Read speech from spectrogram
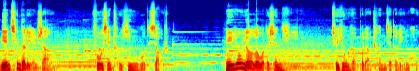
年轻的脸上浮现出阴雾的笑容。你拥有了我的身体，却拥有不了纯洁的灵魂。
